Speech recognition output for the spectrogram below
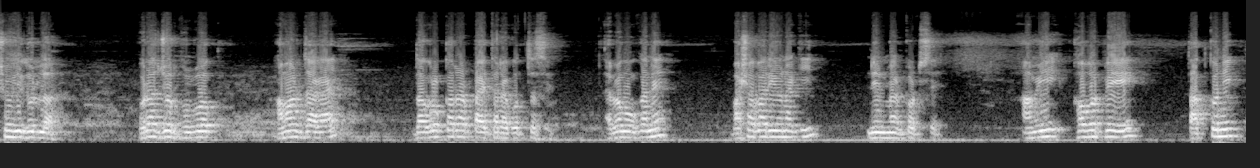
শহীদুল্লাহ। ওরা জোরপূর্বক আমার জায়গায় দখল করার পায়তারা করতেছে এবং ওখানে বাসাবাড়িও নাকি নির্মাণ করছে। আমি খবর পেয়ে তাৎক্ষণিক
